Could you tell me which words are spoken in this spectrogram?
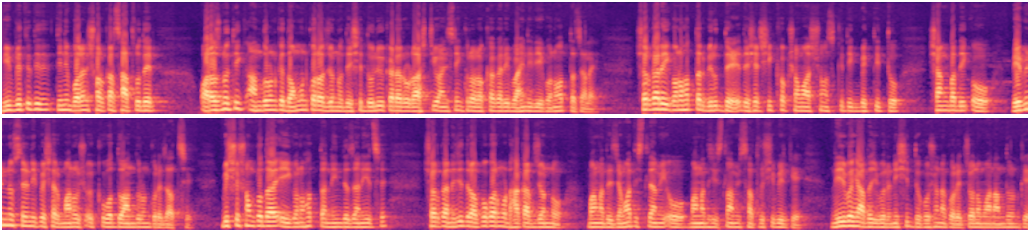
বিবৃতিতে তিনি বলেন, সরকার ছাত্রদের অরাজনৈতিক আন্দোলনকে দমন করার জন্য দেশের দলীয় ক্যাডার ও রাষ্ট্রীয় আইনশৃঙ্খলা রক্ষাকারী বাহিনী দিয়ে গণহত্যা চালায়। সরকার এই গণহত্যার বিরুদ্ধে দেশের শিক্ষক, সমাজ, সাংস্কৃতিক ব্যক্তিত্ব সাংবাদিক ও বিভিন্ন শ্রেণি পেশার মানুষ ঐক্যবদ্ধ আন্দোলন করে যাচ্ছে। বিশ্ব সম্প্রদায় এই গণহত্যার নিন্দা জানিয়েছে। সরকার নিজেদের অপকর্ম ঢাকার জন্য বাংলাদেশ জামাত ইসলামী ও বাংলাদেশ ইসলামী ছাত্র শিবিরকে নির্বাহী আদেশ বলে নিষিদ্ধ ঘোষণা করে চলমান আন্দোলনকে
